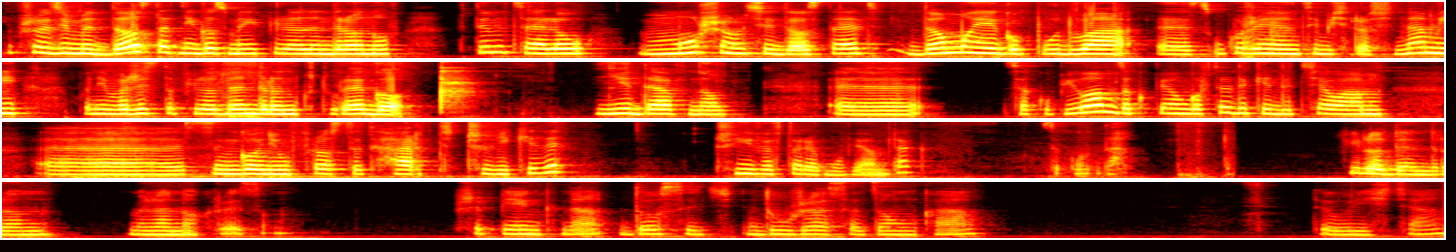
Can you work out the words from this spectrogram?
I przechodzimy do ostatniego z moich filodendronów. W tym celu muszę się dostać do mojego pudła e, z ukorzeniającymi się roślinami, ponieważ jest to filodendron, którego niedawno e, zakupiłam. Zakupiłam go wtedy, kiedy cięłam e, Syngonium Frosted Heart, czyli kiedy? Czyli we wtorek mówiłam, tak? Sekunda. Filodendron melanochrysum. Przepiękna, dosyć duża sadzonka tyłu liścia.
